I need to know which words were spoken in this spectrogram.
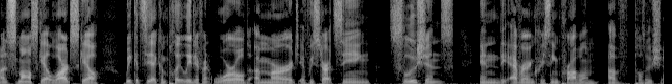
on a small scale, large scale, we could see a completely different world emerge if we start seeing solutions in the ever increasing problem of pollution.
